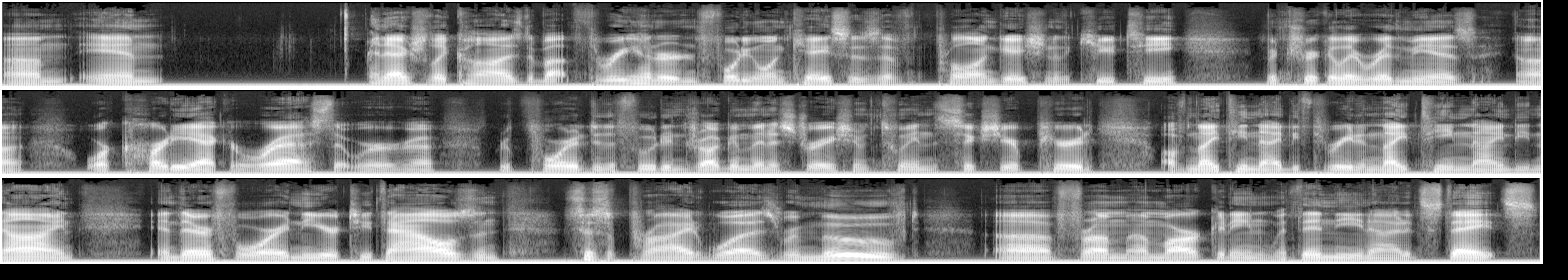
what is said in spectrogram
Um, and it actually caused about 341 cases of prolongation of the QT ventricular arrhythmias uh, or cardiac arrest that were uh, reported to the Food and Drug Administration between the six year period of 1993 to 1999. And therefore, in the year 2000, cisapride was removed uh, from uh, marketing within the United States.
